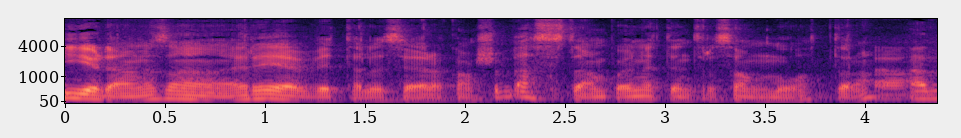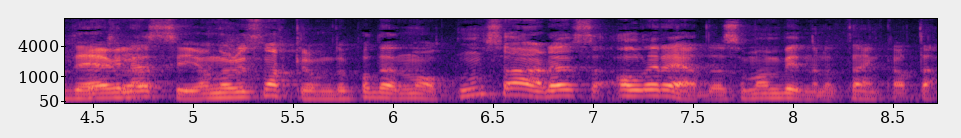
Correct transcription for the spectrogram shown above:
gir den en sånn revitaliserer kanskje western på en litt interessant måte. da. Ja, det vil jeg si. Og når du snakker om det på den måten, så er det allerede så man begynner å tenke at det,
